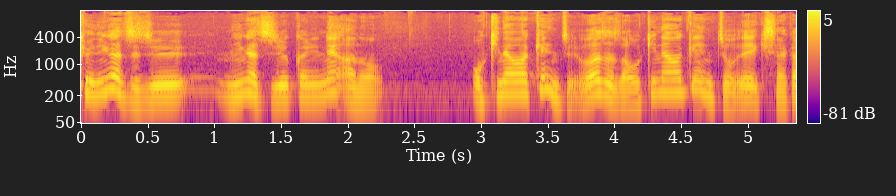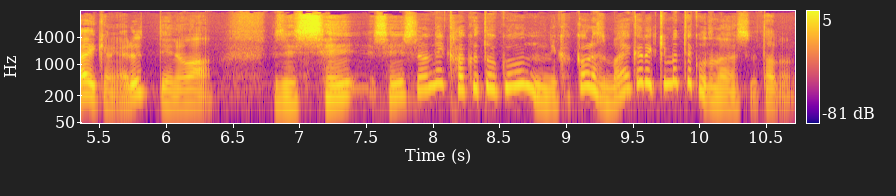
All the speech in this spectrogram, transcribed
今日2月 10, 2月14日にねあの沖縄県庁わざわざ沖縄県庁で記者会見をやるっていうのは別に選手のね獲得云々に関わらず前から決まったことなんですよ多分。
